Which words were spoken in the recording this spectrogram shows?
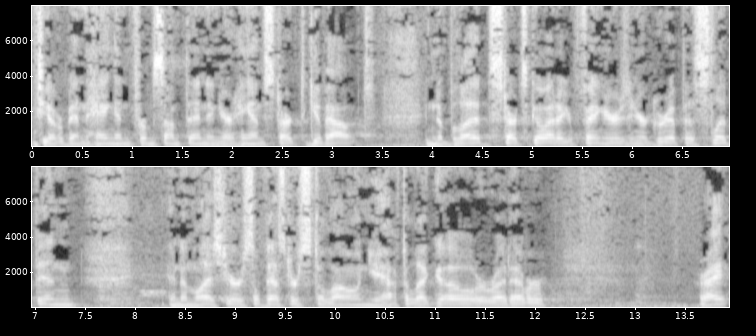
If you've ever been hanging from something and your hands start to give out and the blood starts to go out of your fingers and your grip is slipping, and unless you're Sylvester Stallone, you have to let go or whatever. Right?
